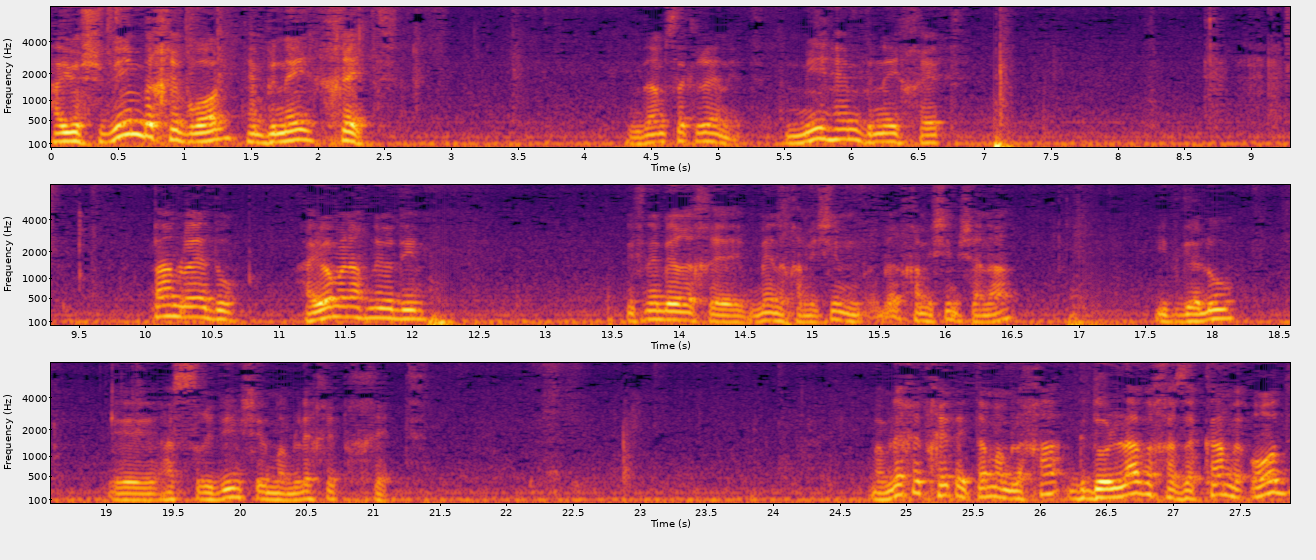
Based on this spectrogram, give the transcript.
היושבים בחברון הם בני חטא. עמדה מסקרנת. מי הם בני חטא? פעם לא ידעו. היום אנחנו יודעים. לפני בערך אה, בין 50, בערך 50 שנה התגלו אה, השרידים של ממלכת חטא. ממלכת חטא הייתה ממלכה גדולה וחזקה מאוד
